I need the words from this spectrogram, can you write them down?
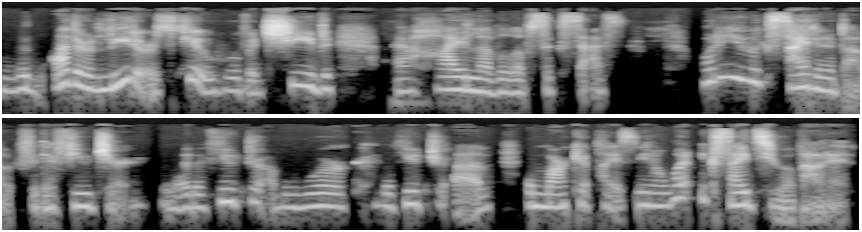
with other leaders too, who have achieved a high level of success. What are you excited about for the future? You know, the future of work, the future of the marketplace. You know, what excites you about it?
